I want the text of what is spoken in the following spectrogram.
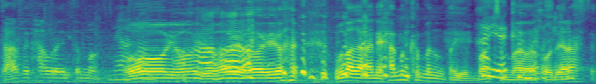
تعرفي تحمري تما يلا. أوي أوي أوي أوي. والله غير راني حاب نكمل نطيب تما خذي. راحتك.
